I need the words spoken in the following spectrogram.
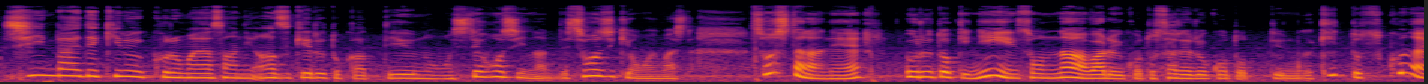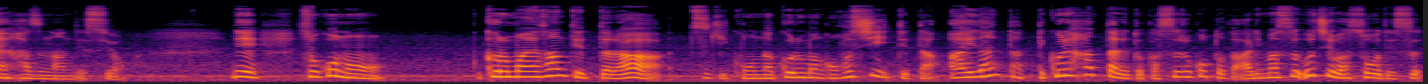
信頼できる車屋さんに預けるとかっていうのをしてほしいなって正直思いました。そしたらね売る時にそんな悪いことされることっていうのがきっと少ないはずなんですよ。でそこの車屋さんって言ったら次こんな車が欲しいって言った間に立ってくれはったりとかすることがあります。うちはそうです。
